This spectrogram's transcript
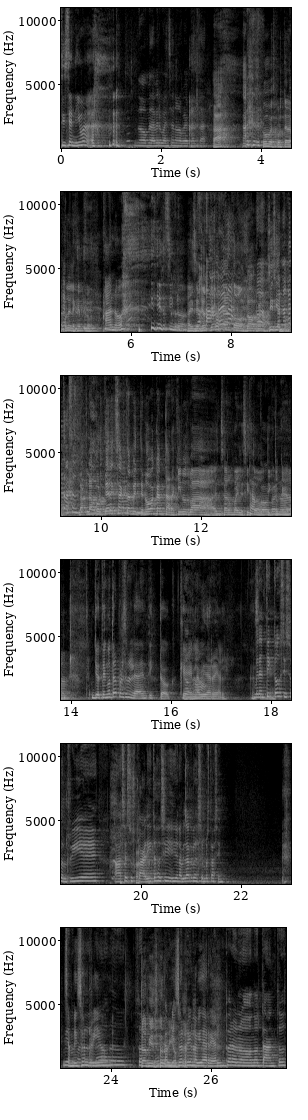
sí se anima. No, me da vergüenza, no lo voy a cantar. Ah, ¿cómo ves, portera? Ponle el ejemplo. Ah, no. Yo sí no. Ahí dice, yo, yo no canto. No, bueno, sí, No, cierto. no La, portera exactamente no va a cantar. Aquí nos va a echar un bailecito Tampoco, tiktokero. no. Yo tengo otra personalidad en TikTok que en la Ajá. vida real. Mira, en TikTok si sonríe, hace sus caritas así, y en la vida real siempre está así. También sonrío. También sonrío. También sonrío en la vida real. Pero no, no tanto.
